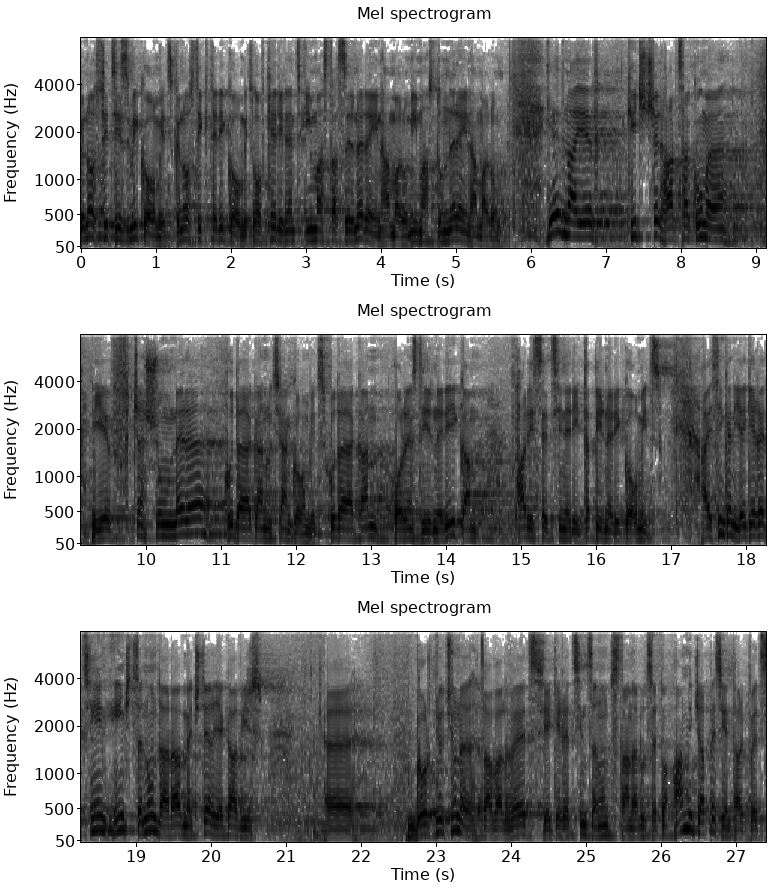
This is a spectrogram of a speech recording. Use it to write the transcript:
գնոստիցիզմի կողմից, գնոստիկների կողմից, ովքեր իրենց իմաստասերներ էին համարում, իմաստուններ էին համարում։ Եվ նաեւ քիչ չէր հարցակումը եւ ճնշումները հուդայականության կողմից, հուդայական օրենսդիրների կամ փարիսեցիների, դպիրների կողմից։ Այսինքն եկեղեցին ինչ ծնունդ առավ մեջտեղ եկավ իր գործնությունը ծավալվեց եկեղեցին ծնունդ ստանալուց հետո անմիջապես ենթարկվեց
